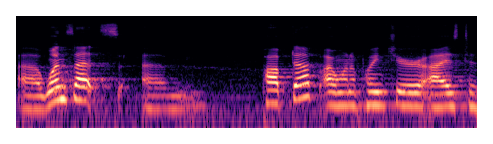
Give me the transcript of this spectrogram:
Uh, once that's um, popped up, I want to point your eyes to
